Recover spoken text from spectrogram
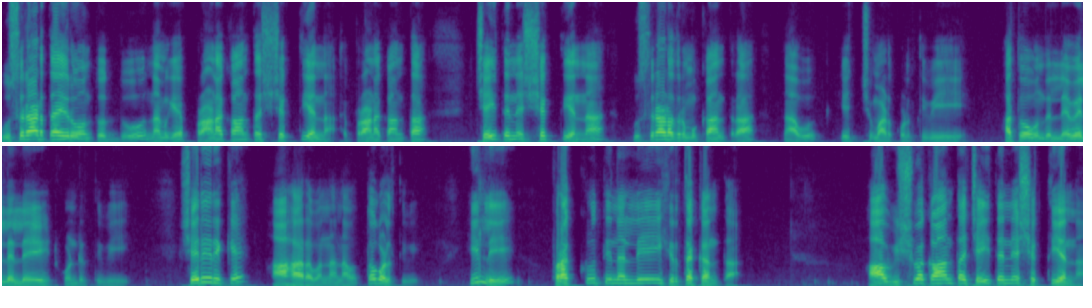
ಉಸಿರಾಡ್ತಾ ಇರುವಂಥದ್ದು ನಮಗೆ ಪ್ರಾಣಕಾಂತ ಶಕ್ತಿಯನ್ನು, ಪ್ರಾಣಕಾಂತ ಚೈತನ್ಯ ಶಕ್ತಿಯನ್ನು ಉಸಿರಾಡೋದ್ರ ಮುಖಾಂತರ ನಾವು ಹೆಚ್ಚು ಮಾಡ್ಕೊಳ್ತೀವಿ ಅಥವಾ ಒಂದು ಲೆವೆಲಲ್ಲೇ ಇಟ್ಕೊಂಡಿರ್ತೀವಿ. ಶರೀರಕ್ಕೆ ಆಹಾರವನ್ನು ನಾವು ತಗೊಳ್ತೀವಿ. ಇಲ್ಲಿ ಪ್ರಕೃತಿನಲ್ಲಿ ಇರ್ತಕ್ಕಂಥ ಆ ವಿಶ್ವಕಾಂತ ಚೈತನ್ಯ ಶಕ್ತಿಯನ್ನು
